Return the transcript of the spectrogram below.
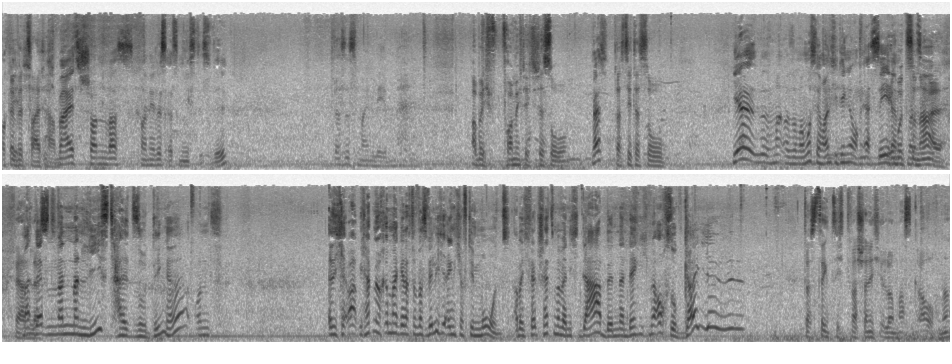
Okay, Wenn wir ich- Zeit ich haben. weiß schon, was Cornelis als nächstes will. Das ist mein Leben. Aber ich freue mich, dass ich das so, Was? dass ich das so. Ja, also man muss ja manche Dinge auch erst sehen. Emotional man, man, man, man liest halt so Dinge und also ich habe ich hab mir auch immer gedacht, was will ich eigentlich auf dem Mond? Aber ich schätze mal, wenn ich da bin, dann denke ich mir auch so, geil. Das denkt sich wahrscheinlich Elon Musk auch, ne?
